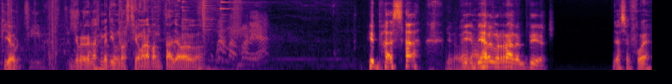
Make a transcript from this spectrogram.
Que Yo, yo creo que le has metido un ostión a la pantalla o algo. ¿Qué pasa? Yo no veo Ve, nada, ve algo tío. raro el tío. Ya se fue.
